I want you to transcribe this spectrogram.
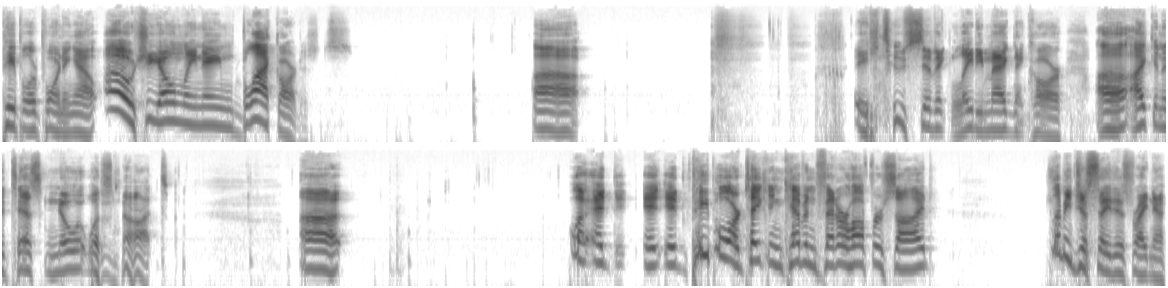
people are pointing out, oh, she only named black artists. Uh, 82 Civic Lady Magnet car. Uh, I can attest, no, it was not. Uh, look, it, it, it, people are taking Kevin Federhofer's side. Let me just say this right now.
